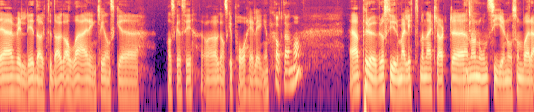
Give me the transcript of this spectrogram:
det er veldig dag til dag. Alle er egentlig ganske, hva skal jeg si, ganske på hele gjengen. Kaptein nå? Jeg prøver å styre meg litt, men det er klart, eh, når noen sier noe som bare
